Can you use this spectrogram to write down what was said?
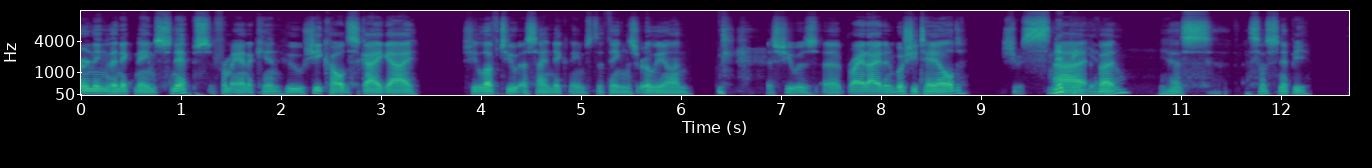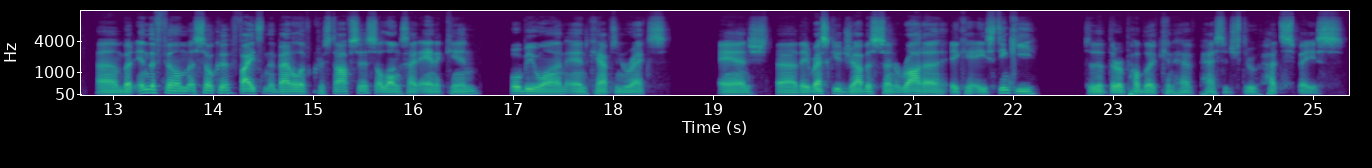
earning the nickname Snips from Anakin, who she called Sky Guy. She loved to assign nicknames to things early on, as she was uh, bright eyed and bushy tailed. She was snippy, Uh, you but- know. Yes, so snippy. Um, but in the film, Ahsoka fights in the Battle of Christophsis alongside Anakin, Obi Wan, and Captain Rex, and uh, they rescue Jabba's son Rotta, aka Stinky, so that the Republic can have passage through Hutt space.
